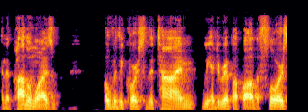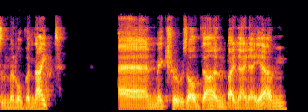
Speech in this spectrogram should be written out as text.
and the problem was over the course of the time we had to rip up all the floors in the middle of the night and make sure it was all done by 9 a.m.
